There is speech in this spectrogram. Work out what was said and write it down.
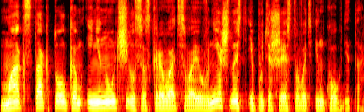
Макс так толком и не научился скрывать свою внешность и путешествовать инкогнито.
